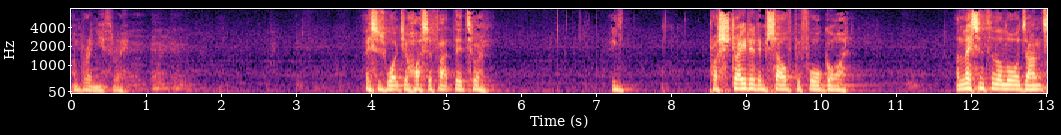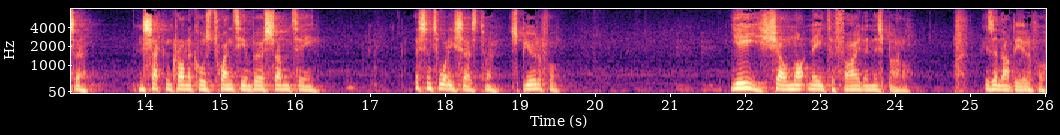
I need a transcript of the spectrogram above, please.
and bring you through. This is what Jehoshaphat did to him. He prostrated himself before God and listened to the Lord's answer in 2 Chronicles 20 and verse 17. Listen to what he says to him. It's beautiful. Ye shall not need to fight in this battle. Isn't that beautiful?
